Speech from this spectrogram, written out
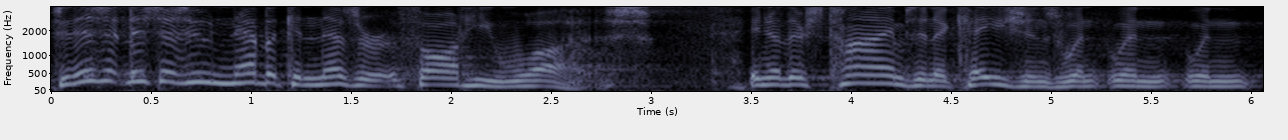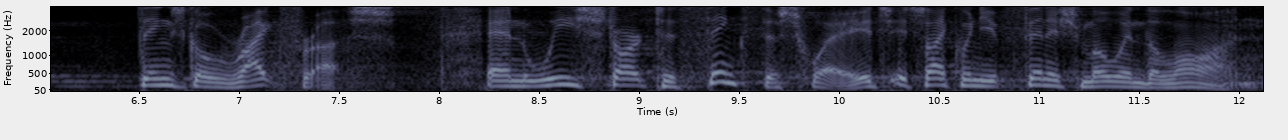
See, this, this is who Nebuchadnezzar thought he was. You know, there's times and occasions when, when, when things go right for us and we start to think this way. It's, it's like when you finish mowing the lawn.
